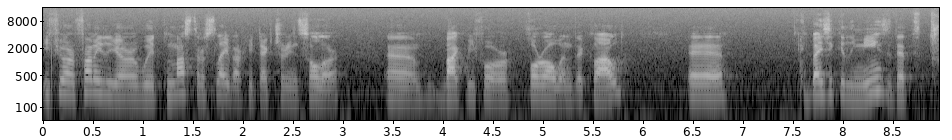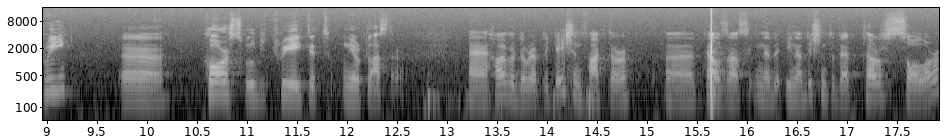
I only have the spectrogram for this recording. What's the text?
if you are familiar with master-slave architecture in Solr, uh, back before 4.0 and the cloud, uh, it basically means that three uh, cores will be created on your cluster. Uh, however, the replication factor tells us, in, ad in, addition to that, tells Solr,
